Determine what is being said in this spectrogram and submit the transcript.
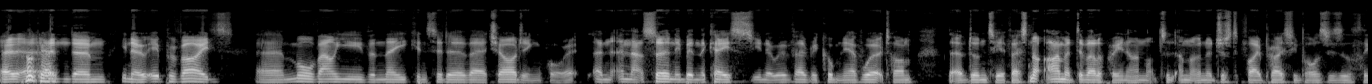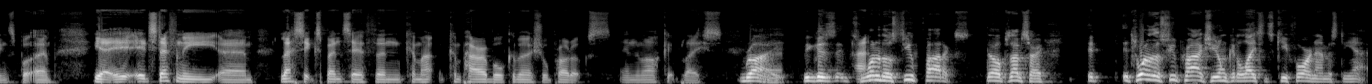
and, okay. and um, you know it provides uh, more value than they consider they're charging for it, and and that's certainly been the case. You know, with every company I've worked on that have done TFS. Not I'm a developer, you know, I'm not to, I'm not going to justify pricing policies or things, but um, yeah, it, it's definitely um, less expensive than com- comparable commercial products in the marketplace. Right, uh, because it's and, one of those few products. Oh, I'm sorry it's one of those few products you don't get a license key for in MSDN.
